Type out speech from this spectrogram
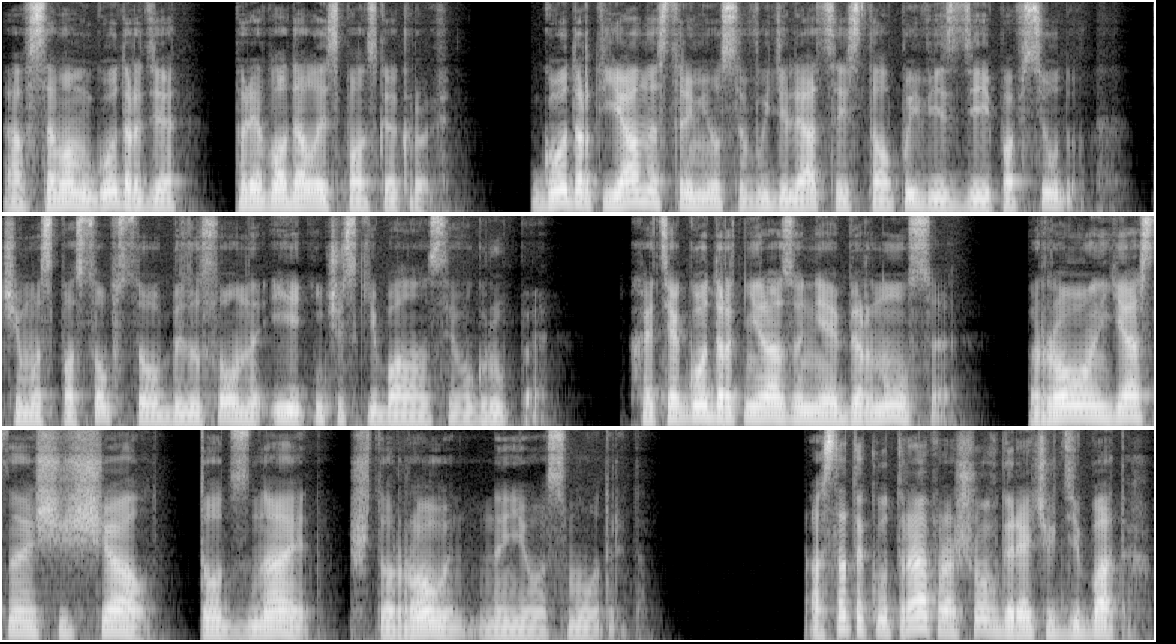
а в самом Годдарде преобладала испанская кровь. Годдард явно стремился выделяться из толпы везде и повсюду, чему способствовал, безусловно, и этнический баланс его группы. Хотя Годдард ни разу не обернулся, Роуэн ясно ощущал, тот знает, что Роуэн на него смотрит. Остаток утра прошел в горячих дебатах.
